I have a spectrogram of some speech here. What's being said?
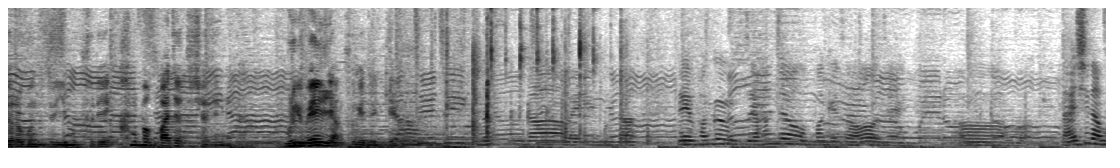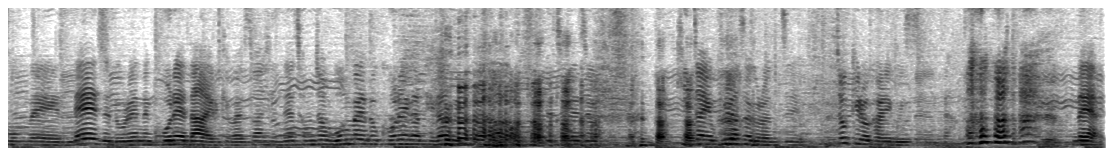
여러분들도 이 목소리에 흠뻑 빠져드셔야 됩니다. 우리 웨일 양 소개해드릴게요. 반갑습니다. 웨일입니다. 네, 방금 이제 한재원 오빠께서 이제 어, 뭐, 날씬한 몸매인데 이제 노래는 고래다 이렇게 말씀하시는데 점점 몸매도 고래가 돼가고 있어요. 요즘에 좀 긴장이 풀려서 그런지 조끼로 가리고 있습니다. 네,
